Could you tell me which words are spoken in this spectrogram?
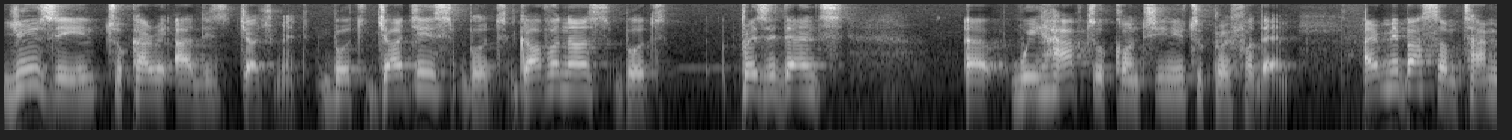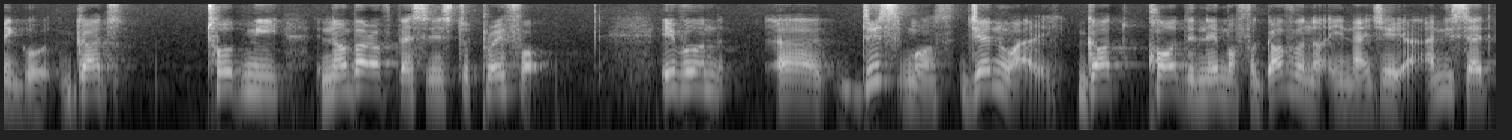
using to carry out this judgment. Both judges, both governors, both presidents, uh, we have to continue to pray for them. I remember some time ago, God told me a number of persons to pray for. Even uh, this month, January, God called the name of a governor in Nigeria and he said,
